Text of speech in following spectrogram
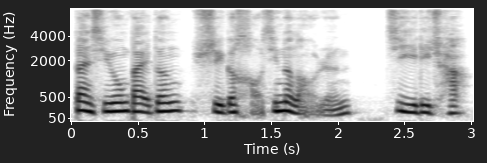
但形容拜登是一个好心的老人，记忆力差。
